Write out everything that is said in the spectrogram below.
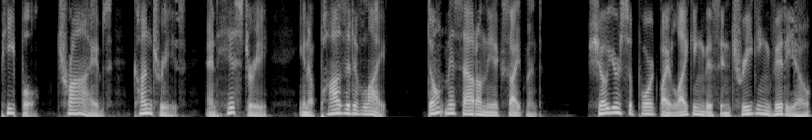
people, tribes, countries, and history in a positive light don't miss out on the excitement. Show your support by liking this intriguing video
